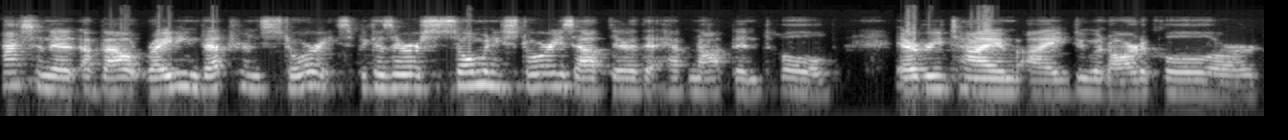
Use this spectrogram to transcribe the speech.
passionate about writing veteran stories because there are so many stories out there that have not been told every time I do an article or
